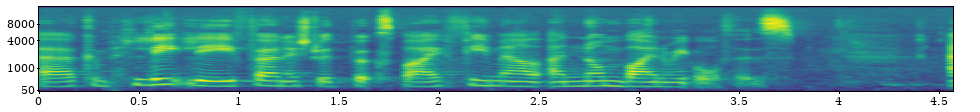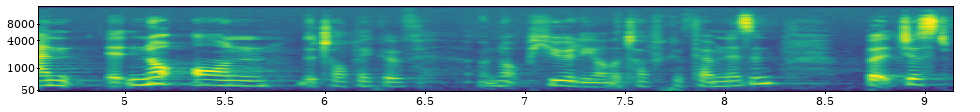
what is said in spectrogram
uh, completely furnished with books by female and non binary authors. And it, not on the topic of, not purely on the topic of feminism, but just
